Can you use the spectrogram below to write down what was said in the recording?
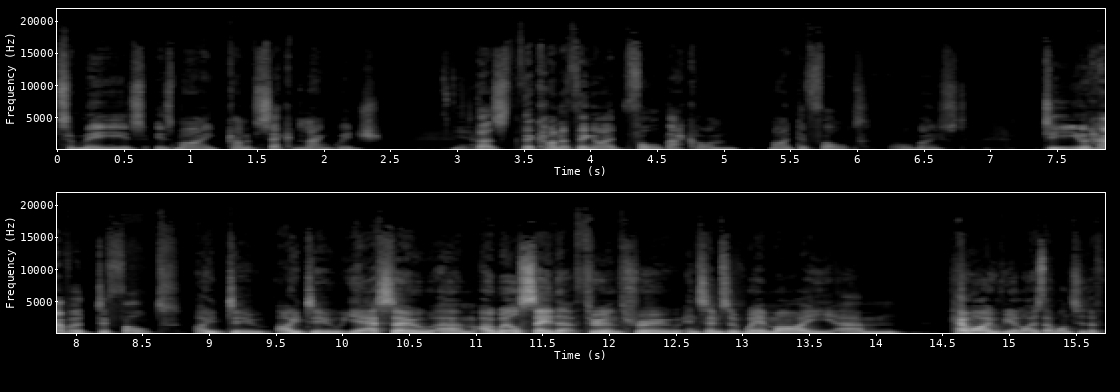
to me is is my kind of second language. Yeah. That's the kind of thing I'd fall back on my default almost. Do you have a default? I do. I do. Yeah. So um, I will say that through and through, in terms of where my um, how I realized I wanted to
